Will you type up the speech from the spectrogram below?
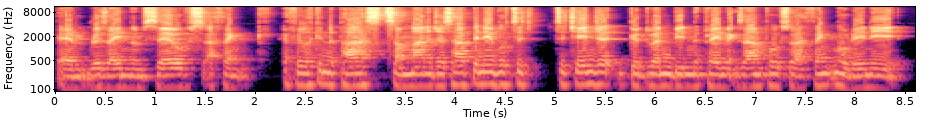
um, resign themselves. I think if we look in the past, some managers have been able to to change it. Goodwin being the prime example. So I think Mulroney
